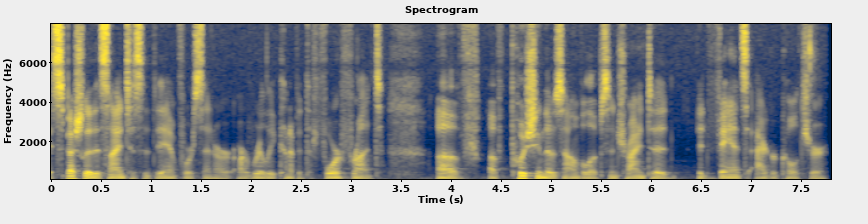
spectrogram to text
especially the scientists at the Danforth Center, are, are really kind of at the forefront of, of pushing those envelopes and trying to advance agriculture.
